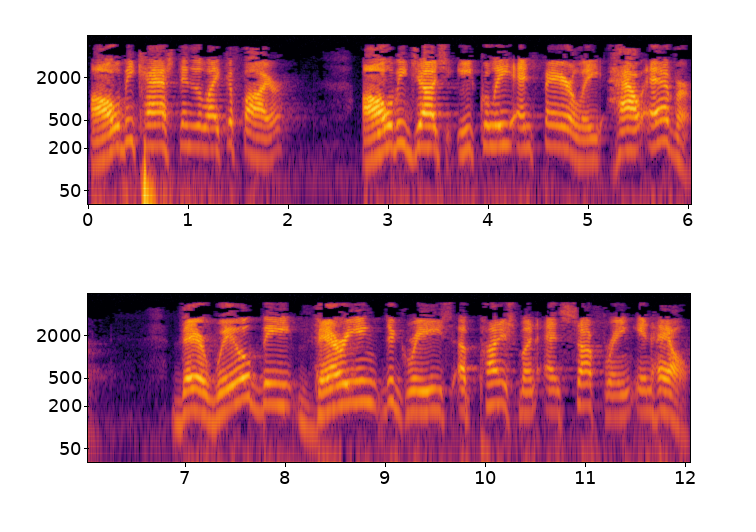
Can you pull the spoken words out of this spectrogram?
all will be cast into the lake of fire. All will be judged equally and fairly. However, there will be varying degrees of punishment and suffering in hell.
